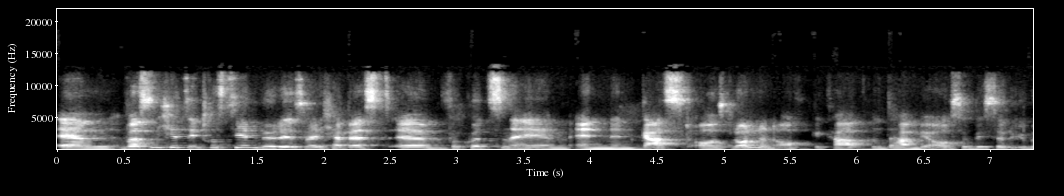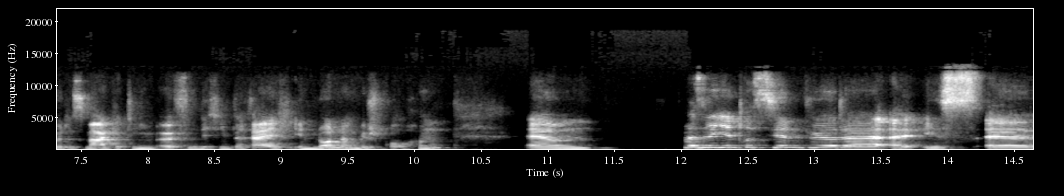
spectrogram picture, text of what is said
Ähm, was mich jetzt interessieren würde, ist, weil ich habe erst ähm, vor kurzem ähm, einen Gast aus London auch gehabt und da haben wir auch so ein bisschen über das Marketing im öffentlichen Bereich in London gesprochen. Ähm, was mich interessieren würde, äh, ist, äh,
